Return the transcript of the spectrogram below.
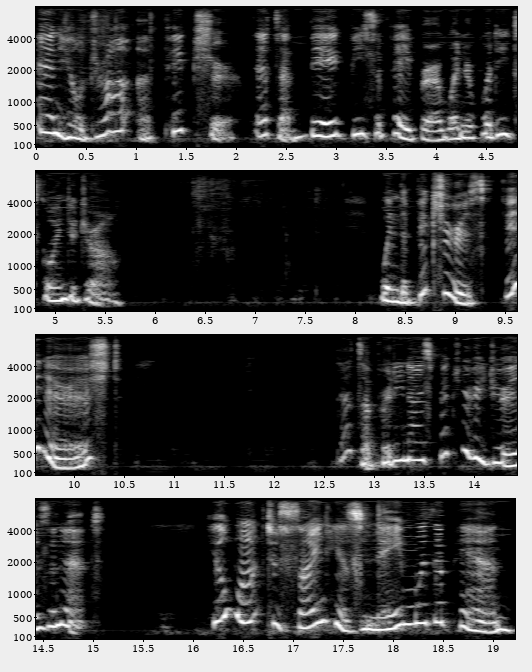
And he'll draw a picture. That's a big piece of paper. I wonder what he's going to draw. When the picture is finished, that's a pretty nice picture he drew, isn't it? He'll want to sign his name with a pen.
